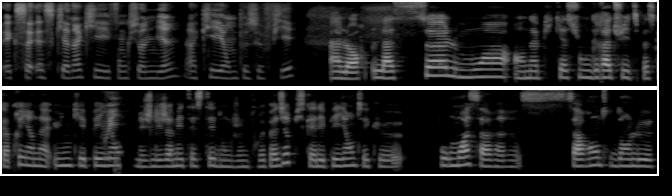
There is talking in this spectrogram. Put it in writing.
est-ce qu'il y en a qui fonctionnent bien, à qui on peut se fier? Alors, la seule, moi, en application gratuite, parce qu'après il y en a une qui est Oui, payante, mais je l'ai jamais testée, donc je ne pourrais pas dire puisqu'elle est payante et que pour moi ça ça rentre dans le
